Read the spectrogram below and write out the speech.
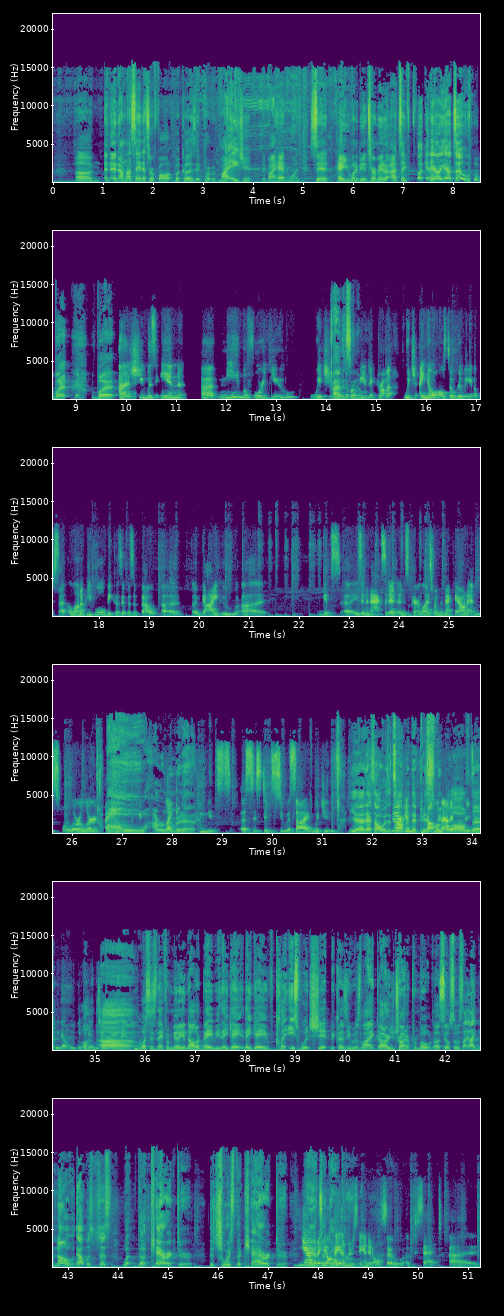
Um, and, and I'm not saying that's her fault because if her, if my agent, if I had one, said, "Hey, you want to be in Terminator?" I'd say, "Fucking hell yeah, too." but Yeah. but Uh, she was in uh, Me Before You, which was a seen that one. romantic drama, which I know also really upset a lot of people because it was about uh, a guy who uh, gets uh, is in an accident and is paralyzed from the neck down. And spoiler alert, I believe oh, I remember that. commits assisted suicide, which is Yeah, that's always a topic that pisses people off. That we don't need to get into uh, right what's his name for Million Dollar Baby? They gave they gave Clint Eastwood shit because he was like, "Are you trying to promote uh, self suicide?" Like, no, that was just what the character, the choice, the character. Yeah, but I know I understand it also upset uh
